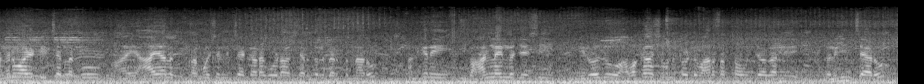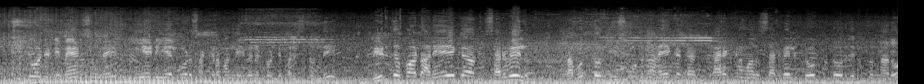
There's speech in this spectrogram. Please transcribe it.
అంగన్వాడీ టీచర్లకు ఆయాలకు ప్రమోషన్లు ఇచ్చే కాడ కూడా షరతులు పెడుతున్నారు. అందుకని ఇవి ఆన్లైన్లో చేసి ఈరోజు అవకాశం ఉన్నటువంటి వారసత్వ ఉద్యోగాన్ని తొలగించారు. ఇటువంటి డిమాండ్స్ ఉన్నాయి. ఈఏడిఎల్ కూడా సక్రమంగా ఇవ్వనటువంటి పరిస్థితి ఉంది. వీటితో పాటు అనేక సర్వేలు ప్రభుత్వం తీసుకుంటున్న అనేక కార్యక్రమాలు సర్వేలు డోర్ టు డోర్ జరుపుతున్నారు.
